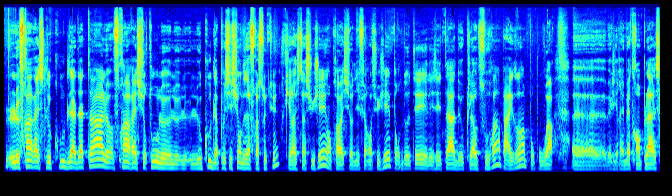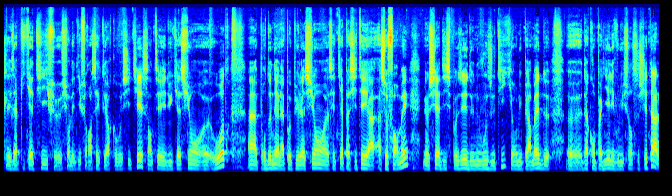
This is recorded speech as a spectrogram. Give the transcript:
Le frein reste le coût de la data, le frein reste surtout le, coût de la possession des infrastructures, qui reste un sujet. On travaille sur différents sujets pour doter les États de cloud souverain, par exemple, pour pouvoir, euh, ben, mettre en place les applicatifs euh, sur les différents secteurs que vous citiez, santé, éducation euh, ou autres, hein, pour donner à la population cette capacité à, se former, mais aussi à disposer de nouveaux outils qui vont lui permettre d'accompagner l'évolution sociétale.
